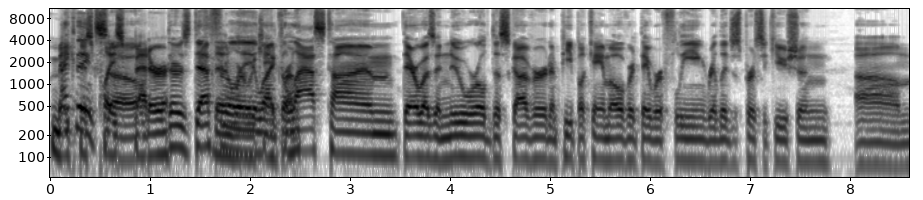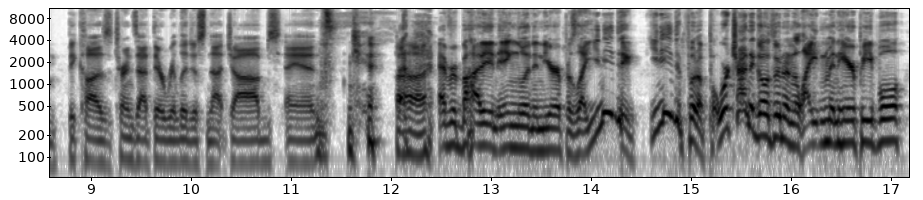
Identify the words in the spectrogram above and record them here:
make this place so. better There's definitely like the from? last time there was a new world discovered and people came over, they were fleeing religious persecution um, because it turns out they're religious nut jobs, and Uh-huh. everybody in England and Europe is like, you need to, you need to put a. We're trying to go through an enlightenment here, people.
